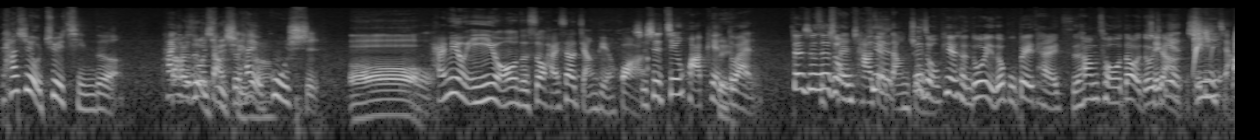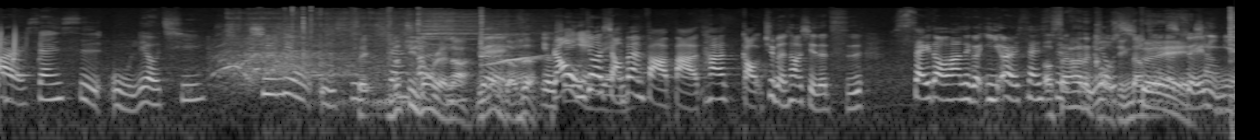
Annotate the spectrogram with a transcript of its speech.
它是有剧情的，它一个多小时，它有故事。哦，还没有引有的时候，还是要讲点话，只是精华片段。但是那种片，那种片很多也都不背台词，他们从头到尾都讲一二三四五六七七六五四。对，你说剧中人啊，里面的角色。然后我们就要想办法把他搞剧本上写的词塞到他那个一二三四五六七的嘴里面。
